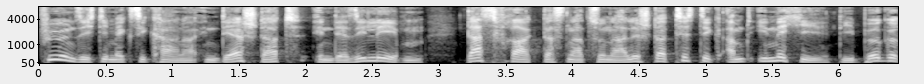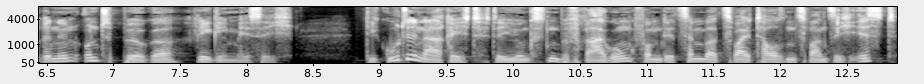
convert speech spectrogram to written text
fühlen sich die Mexikaner in der Stadt, in der sie leben? Das fragt das nationale Statistikamt INECHI die Bürgerinnen und Bürger regelmäßig. Die gute Nachricht der jüngsten Befragung vom Dezember 2020 ist,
